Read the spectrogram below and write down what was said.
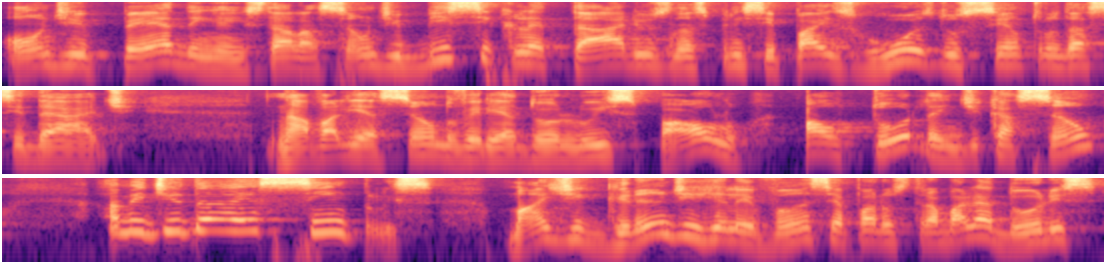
onde pedem a instalação de bicicletários nas principais ruas do centro da cidade. Na avaliação do vereador Luiz Paulo, autor da indicação, a medida é simples, mas de grande relevância para os trabalhadores,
